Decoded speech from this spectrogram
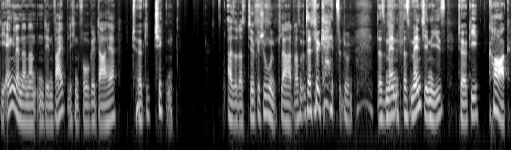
Die Engländer nannten den weiblichen Vogel daher Turkey Chicken. Also das türkische Huhn, klar, hat was mit der Türkei zu tun. Das, Män das Männchen hieß Turkey Cock.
